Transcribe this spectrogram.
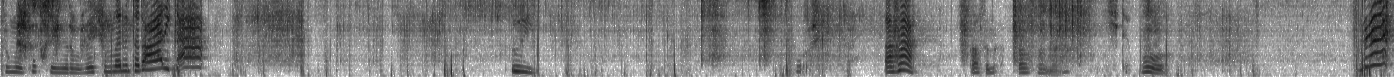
Kırmayı çok seviyorum ve şunların tadı harika. Uy. Aha. Al sana. Al sana. İşte bu. Ne?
